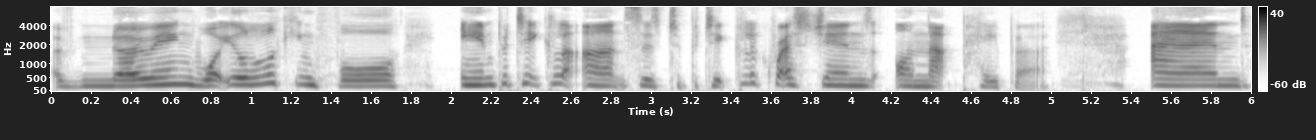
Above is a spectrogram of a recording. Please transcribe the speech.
of knowing what you're looking for in particular answers to particular questions on that paper. And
